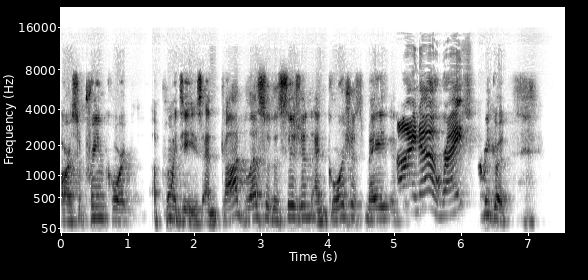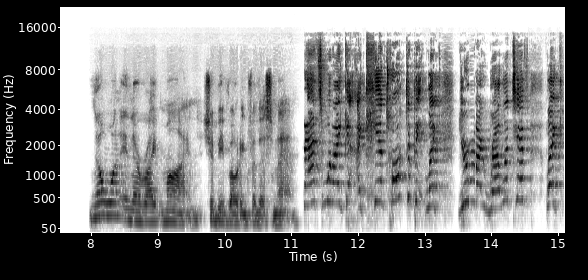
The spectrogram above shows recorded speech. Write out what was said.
are Supreme Court appointees, and God bless the decision, and Gorsuch made I know, right? very good. No one in their right mind should be voting for this man. That's what I get. I can't talk to people like you're my relative. Like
